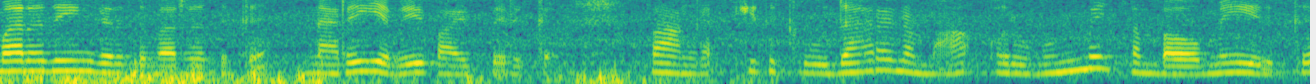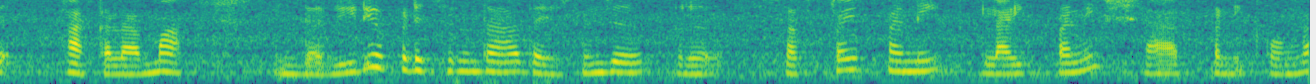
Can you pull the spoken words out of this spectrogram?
மறதிங்கிறது வர்றதுக்கு நிறையவே வாய்ப்பு இருக்குது வாங்க இதுக்கு உதாரணமாக ஒரு உண்மை சம்பவமே இருக்குது பார்க்கலாமா? இந்த வீடியோ பிடிச்சிருந்தா தயவு செஞ்சு ஒரு சப்ஸ்கிரைப் பண்ணி லைக் பண்ணி ஷேர் பண்ணிக்கோங்க.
